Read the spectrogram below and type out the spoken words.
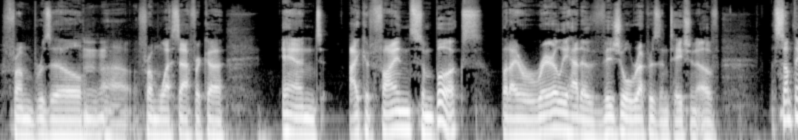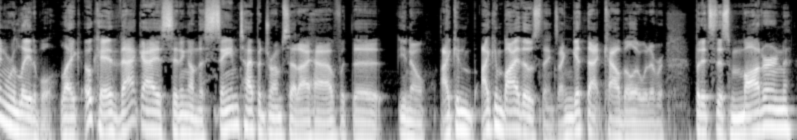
from Brazil, uh, from West Africa. And I could find some books, but I rarely had a visual representation of something relatable. Like, okay, that guy is sitting on the same type of drum set I have with the, you know, I can I can buy those things. I can get that cowbell or whatever. But it's this modern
